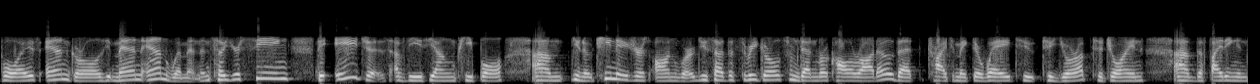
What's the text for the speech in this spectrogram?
boys and girls, men and women. And so you're seeing the ages of these young people, um, you know, teenagers onward. You saw the three girls from Denver, Colorado that tried to make their way to, to Europe to join uh, the fighting in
